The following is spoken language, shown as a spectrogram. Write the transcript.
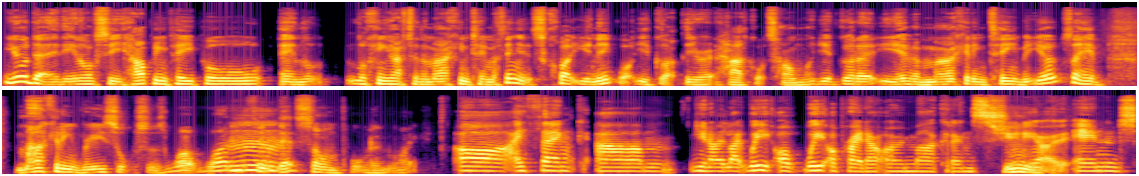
your day then, obviously helping people and looking after the marketing team. I think it's quite unique what you've got there at Harcourts Holmwood. You've got a you have a marketing team, but you also have marketing resources. What why do you think that's so important? Like, Oh, I think um, you know, like we op- we operate our own marketing studio, Mm. and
